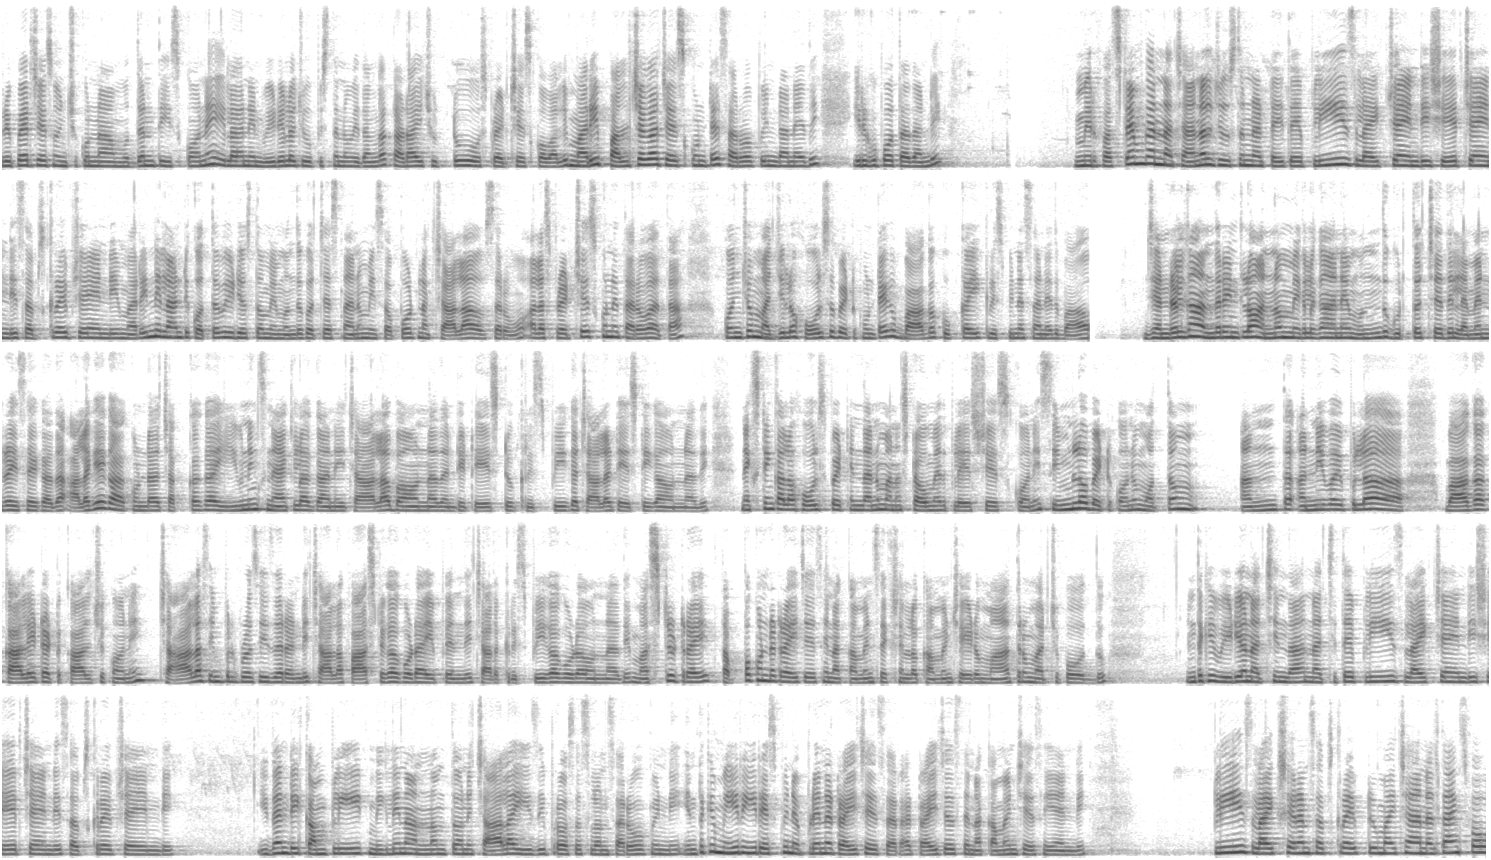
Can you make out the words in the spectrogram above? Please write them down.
ప్రిపేర్ చేసి ఉంచుకున్న ముద్దను తీసుకొని ఇలా నేను వీడియోలో చూపిస్తున్న విధంగా కడాయి చుట్టూ స్ప్రెడ్ చేసుకోవాలి. మరీ పల్చగా చేసుకుంటే సర్వపిండి అనేది ఇరిగిపోతుందండి. మీరు ఫస్ట్ టైం కానీ నా ఛానల్ చూస్తున్నట్టయితే ప్లీజ్ లైక్ చేయండి షేర్ చేయండి సబ్స్క్రైబ్ చేయండి. మరిన్ని ఇలాంటి కొత్త వీడియోస్తో మేము ముందుకు వచ్చేస్తాను. మీ సపోర్ట్ నాకు చాలా అవసరము అలా స్ప్రెడ్ చేసుకున్న తర్వాత కొంచెం మధ్యలో హోల్స్ పెట్టుకుంటే బాగా కుక్ అయ్యి క్రిస్పీనెస్ అనేది బాగా జనరల్గా అందరింట్లో అన్నం మిగలగానే ముందు గుర్తొచ్చేది లెమన్ రైసే కదా. అలాగే కాకుండా చక్కగా ఈవినింగ్ స్నాక్లా కానీ చాలా బాగున్నదండి టేస్ట్ క్రిస్పీగా చాలా టేస్టీగా ఉన్నది. నెక్స్ట్ ఇంకా అలా హోల్స్ పెట్టిందని మనం స్టవ్ మీద ప్లేస్ చేసుకొని సిమ్లో పెట్టుకొని మొత్తం అంత అన్ని వైపులా బాగా కాలేటట్టు కాల్చుకొని చాలా సింపుల్ ప్రొసీజర్ అండి. చాలా ఫాస్ట్గా కూడా అయిపోయింది. చాలా క్రిస్పీగా కూడా ఉన్నది. మస్ట్ ట్రై తప్పకుండా ట్రై చేసి నాకు కమెంట్ సెక్షన్లో కమెంట్ చేయడం మాత్రం మర్చిపోవద్దు. ఇంతకీ వీడియో నచ్చిందా? నచ్చితే ప్లీజ్ లైక్ చేయండి షేర్ చేయండి సబ్స్క్రైబ్ చేయండి. ఇదండి కంప్లీట్ మిగిలిన అన్నంతో చాలా ఈజీ ప్రాసెస్లోని సర్వపిండి ఇంతకీ మీరు ఈ రెసిపీని ఎప్పుడైనా ట్రై చేశారా? ట్రై చేస్తే నాకు కమెంట్ చేసేయండి. Please like share and subscribe to my channel. Thanks for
